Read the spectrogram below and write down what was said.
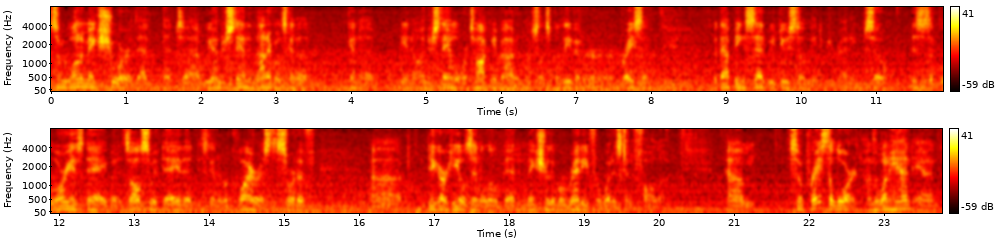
So we want to make sure that that uh, we understand that not everyone's going to going to you know understand what we're talking about and much less believe it or, or embrace it. But that being said, we do still need to be ready. So this is a glorious day, but it's also a day that is going to require us to sort of uh, dig our heels in a little bit and make sure that we're ready for what is going to follow. Um, so praise the Lord on the one hand, and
